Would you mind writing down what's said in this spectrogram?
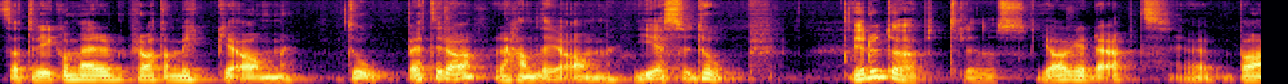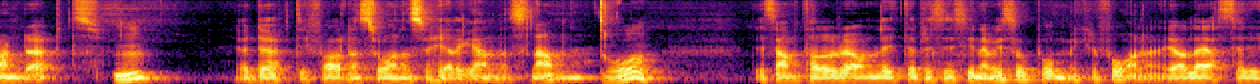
Så att vi kommer prata mycket om dopet idag. Det handlar ju om Jesu dop. Är du döpt, Linus? Jag är döpt. Jag är barndöpt. Jag är döpt i Faderns, Sonens och Helige Andens namn. Åh, Det samtalade vi om lite precis innan vi såg på mikrofonen. Jag läser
